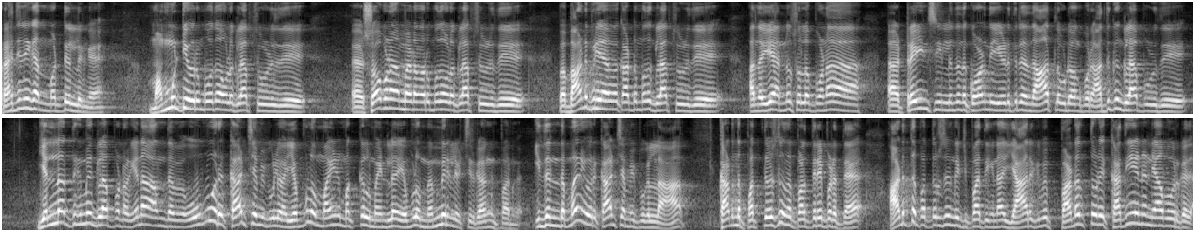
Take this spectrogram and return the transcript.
ரஜினிகாந்த் மட்டும் இல்லைங்க. மம்முட்டி வரும்போது அவ்வளோ கிளாப்ஸ் விழுது. சோபனா மேடம் வரும்போது அவ்வளோ கிளாப்ஸ் விழுது. இப்போ பானுப்பிரியாவை காட்டும்போது கிளாப்ஸ் விழுது. அந்த ஏன் இன்னும் சொல்லப்போனால் ட்ரெயின் சீன்லேருந்து அந்த குழந்தைய எடுத்துகிட்டு அந்த ஆற்றுல விடுவாங்க போகிற அதுக்கும் கிளாப் விழுது. எல்லாத்துக்குமே கிளாப் பண்ணுறாங்க ஏன்னா அந்த ஒவ்வொரு காட்சி அமைப்புகளையும் எவ்வளோ மைண்ட் மக்கள் மைண்டில் எவ்வளோ மெமரியில் வச்சுருக்காங்கன்னு பாருங்கள் இது இந்த மாதிரி ஒரு காட்சி அமைப்புகள்லாம் கடந்த பத்து வருஷம் அந்த பட திரைப்படத்தை அடுத்த பத்து வருஷம் கழிச்சு பார்த்தீங்கன்னா யாருக்குமே படத்தோடைய கதையே என்ன ஞாபகம் இருக்காது.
